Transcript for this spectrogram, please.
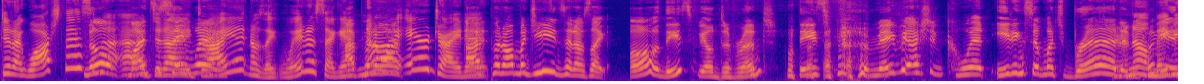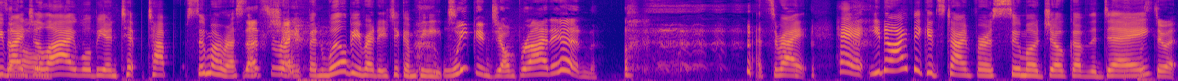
did I wash this? No, Uh, mine's the did I way. dry it?" And I was like, "Wait a second. I put no, I air dried it." I put on my jeans and I was like, oh, these feel different. These maybe I should quit eating so much bread. I know. Maybe by home. July we'll be in tip top sumo wrestler That's shape right. and we'll be ready to compete. we can jump right in. That's right. Hey, you know, I think it's time for a sumo joke of the day. Let's do it.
